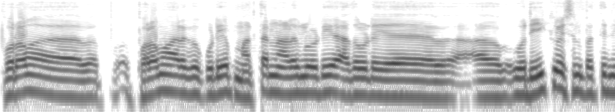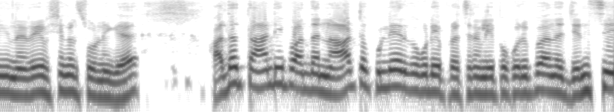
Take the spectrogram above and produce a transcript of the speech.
புறம் புறமா இருக்கக்கூடிய மற்ற நாடுகளுடைய அதோடைய ஒரு ஈக்குவேஷன் பத்தி நீங்க நிறைய விஷயங்கள் சொன்னீங்க. அதை தாண்டி இப்போ அந்த நாட்டுக்குள்ளே இருக்கக்கூடிய பிரச்சனைகள் இப்போ குறிப்பா அந்த ஜென்சி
